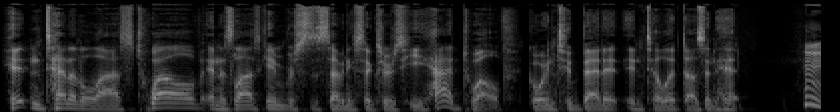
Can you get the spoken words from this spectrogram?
Hitting 10 of the last 12. And his last game versus the 76ers, he had 12. Going to bet it until it doesn't hit. Hmm.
